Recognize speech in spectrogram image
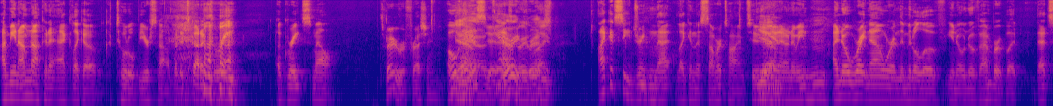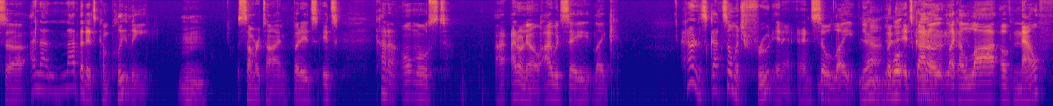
I mean, I'm not going to act like a total beer snob, but it's got a great, a great smell. It's very refreshing. Oh, yeah, it is. yeah, Yeah, very very crisp. light. I could see drinking that like in the summertime too. Yeah. You know what I mean? I know right now we're in the middle of you know November, but that's uh not not that it's completely summertime, but it's it's kind of almost I, I don't know. I would say like I don't know. It's got so much fruit in it, and it's so light. Yeah. but Well, it's got a like a lot of mouth.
